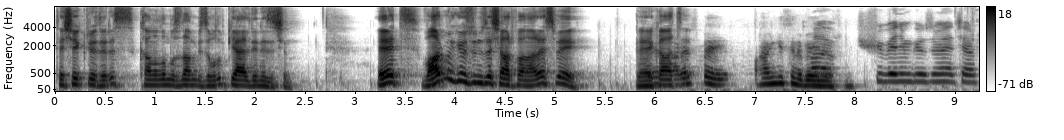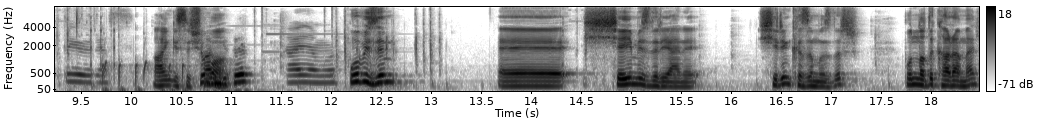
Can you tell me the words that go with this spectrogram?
teşekkür ederiz. Kanalımızdan bizi bulup geldiğiniz için. Evet, var mı gözünüze çarpan Ares Bey? Evet, BKT Ares Bey hangisini beğeniyorsun? Şu benim gözüme çarptı gibi biraz. hangisi? Şu mu? Hangisi? Aynen bu. Bu bizim eee, şeyimizdir yani. Şirin kızımızdır. Bunun adı Karamel.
